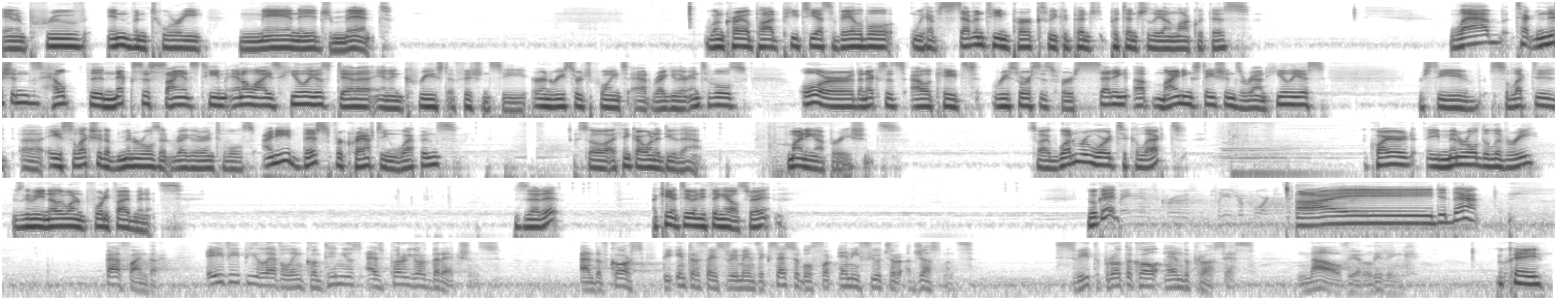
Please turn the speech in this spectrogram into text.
and improve inventory management. One cryopod PTS available. We have 17 perks we could potentially unlock with this. Lab technicians help the Nexus science team analyze Heleus data and increased efficiency. Earn research points at regular intervals. Or the Nexus allocates resources for setting up mining stations around Heleus. Receive selected uh, a selection of minerals at regular intervals. I need this for crafting weapons. So I think I want to do that. Mining operations. So I have one reward to collect. Acquired a mineral delivery. There's going to be another one in 45 minutes. Is that it? I can't do anything else, right? Okay. I did that. Pathfinder, AVP leveling continues as per your directions. And of course, the interface remains accessible for any future adjustments. Sweet protocol and process. Now we're living. Okay.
